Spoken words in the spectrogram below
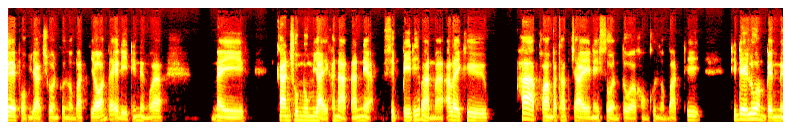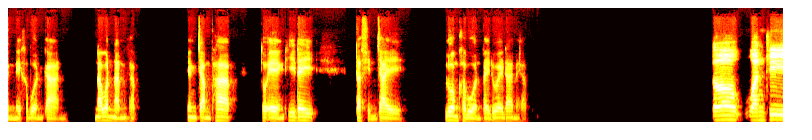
รื่อยๆ ผมอยากชวนคุณสมบัติย้อนไปอดีตนิดนึงว่า ในการชุมนุมใหญ่ขนาดนั้นเนี่ยสิบปีที่ผ่านมา อะไรคือภาพความประทับใจในส่วนตัวของคุณสมบัติที่ที่ได้ร่วมเป็นหนึ่งในขบวนการณวันนั้นครับ ยังจำภาพตัวเองที่ได้ตัดสินใจร่วมขบวนไปด้วยได้ไหมครับ ก็วันที่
